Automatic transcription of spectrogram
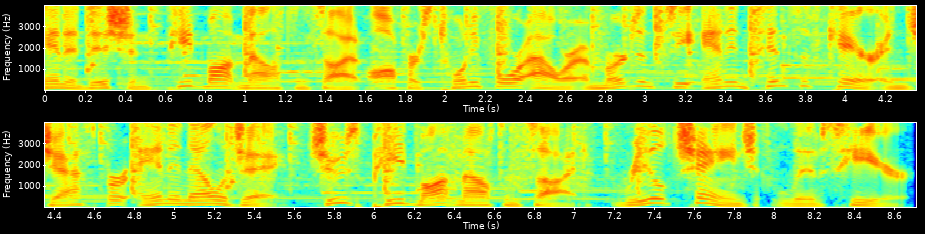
In addition, Piedmont Mountainside offers 24 hour emergency and intensive care in Jasper and in Ellijay. Choose Piedmont Mountainside. Real change lives here.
